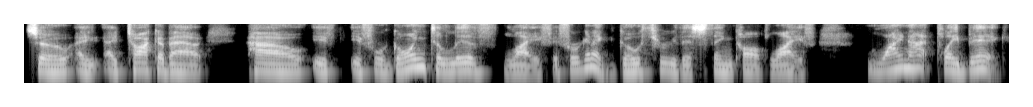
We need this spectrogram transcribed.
So, I, I talk about how if if we're going to live life, if we're going to go through this thing called life, why not play big?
